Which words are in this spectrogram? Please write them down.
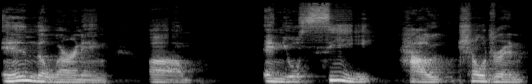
in the learning. Um, and you'll see how children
